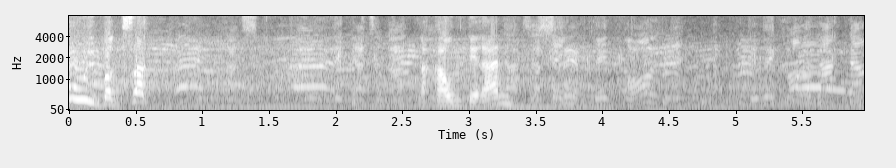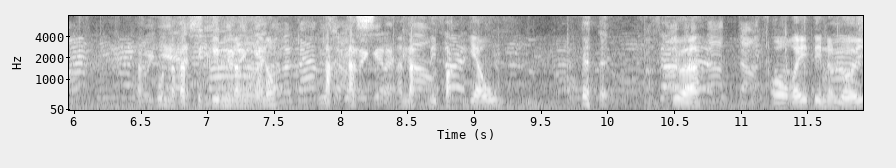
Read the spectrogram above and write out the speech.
Uy, bagsak! That's, I don't think that's a knockdown. Nakauntiran. that's a slip. They call. Did they call a knockdown? Ako, nakatikim ng ano, lakas ng anak ni Pacquiao. Di ba? Okay, tinuloy.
